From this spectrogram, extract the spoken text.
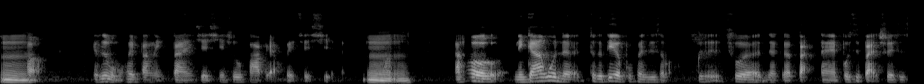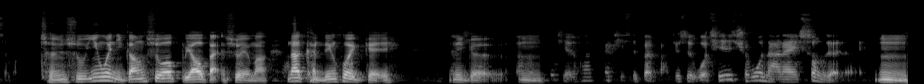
嗯，好。可是我们会帮你办一些新书发表会这些的。嗯嗯。然后你刚刚问的这个第二部分是什么？是除了那个版，哎，不是版税是什么？成书，因为你刚说不要版税嘛，那肯定会给那个，嗯。目前的话，带几十本吧，就是我其实全部拿来送人了。嗯。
